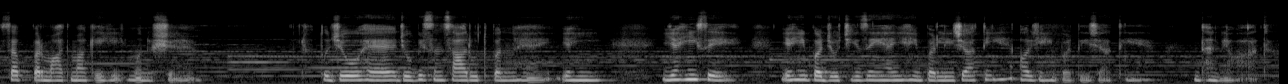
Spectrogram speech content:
सब परमात्मा के ही मनुष्य हैं। तो जो है, जो भी संसार उत्पन्न है, यहीं यहीं से, यहीं पर जो चीज़ें हैं, यहीं पर ली जाती हैं और यहीं पर दी जाती हैं। धन्यवाद।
